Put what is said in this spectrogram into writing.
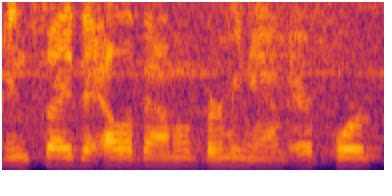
inside the Alabama Birmingham Airport.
